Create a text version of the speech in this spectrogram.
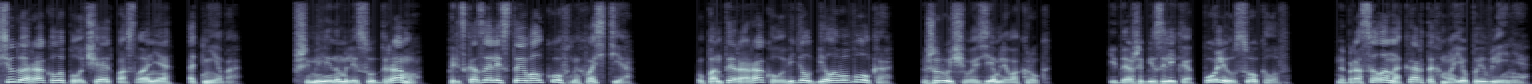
Всюду оракулы получают послания от неба. В Шемелином лесу драму предсказали стаю волков на хвосте. У пантеры оракул увидел белого волка, жрущего землю вокруг. И даже безликое поле у соколов набросало на картах мое появление.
